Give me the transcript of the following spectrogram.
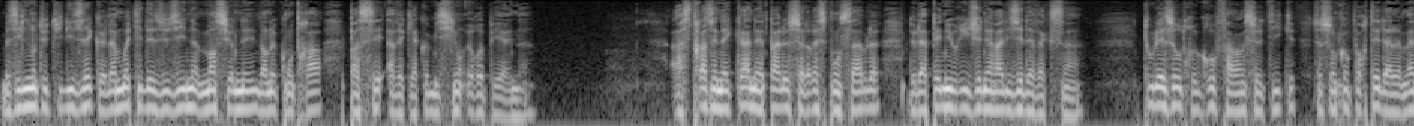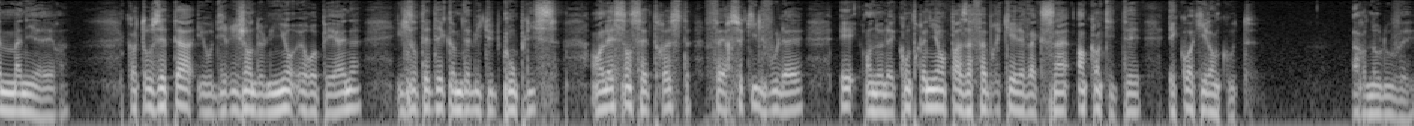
mais ils n'ont utilisé que la moitié des usines mentionnées dans le contrat passé avec la Commission européenne. AstraZeneca n'est pas le seul responsable de la pénurie généralisée des vaccins. Tous les autres groupes pharmaceutiques se sont comportés de la même manière. Quant aux États et aux dirigeants de l'Union européenne, ils ont été comme d'habitude complices, en laissant ces trusts faire ce qu'ils voulaient et en ne les contraignant pas à fabriquer les vaccins en quantité et quoi qu'il en coûte. Arnaud Louvet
